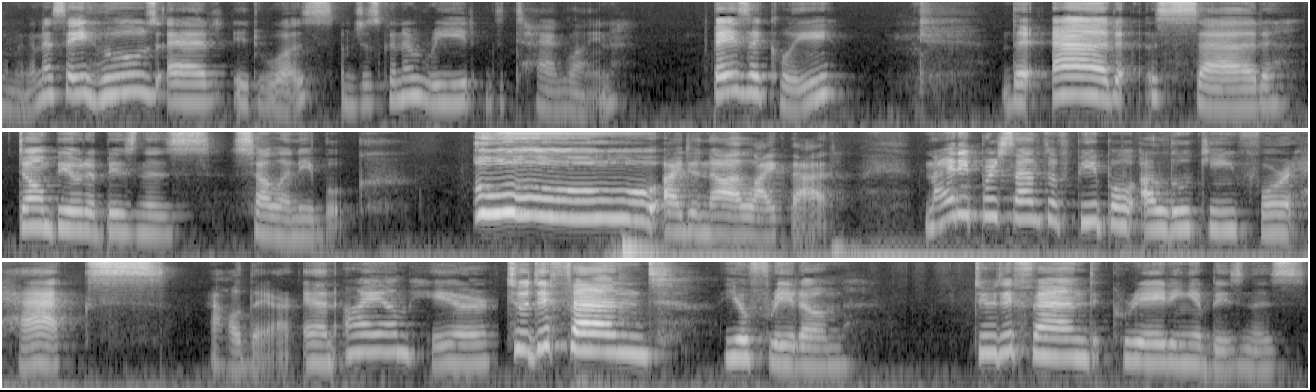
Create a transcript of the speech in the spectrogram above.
I'm gonna say whose ad it was. I'm just gonna read the tagline. Basically, the ad said, Don't build a business sell an ebook. Ooh, I do not like that. 90% of people are looking for hacks out there, and I am here to defend your freedom, to defend creating a business.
